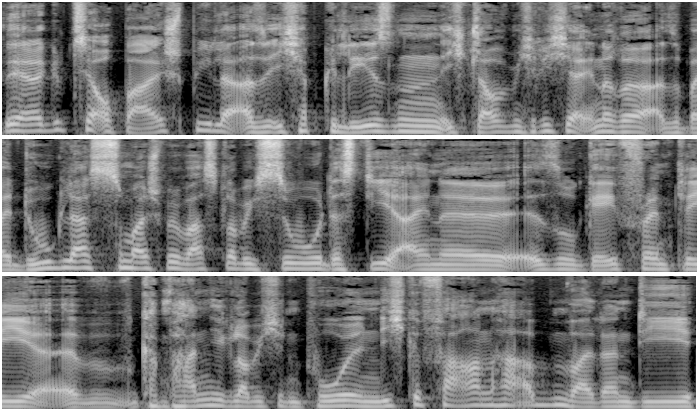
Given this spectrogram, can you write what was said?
Ja, da gibt's ja auch Beispiele. Also ich habe gelesen, ich glaube, mich richtig erinnere, also bei Douglas zum Beispiel war es, glaube ich, so, dass die eine so gay-friendly äh, Kampagne, glaube ich, in Polen nicht gefahren haben, weil dann die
